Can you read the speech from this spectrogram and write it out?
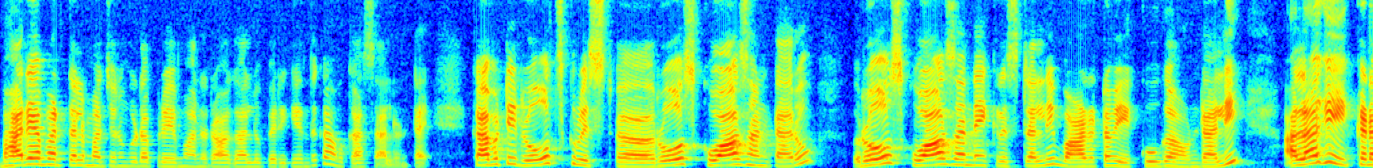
భార్యాభర్తల మధ్యన కూడా ప్రేమానురాగాలు పెరిగేందుకు అవకాశాలు ఉంటాయి కాబట్టి రోజ్ క్రిస్ట్ రోజ్ క్వాజ్ అంటారు. రోజ్ క్వాజ్ అనే క్రిస్టల్ని వాడటం ఎక్కువగా ఉండాలి. అలాగే ఇక్కడ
